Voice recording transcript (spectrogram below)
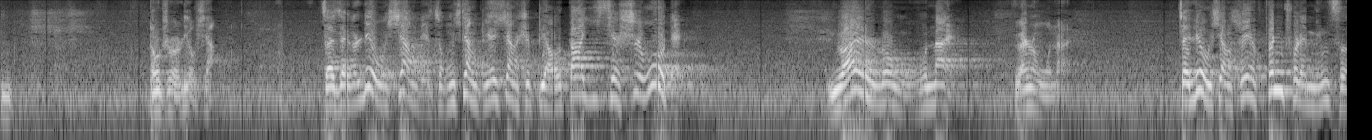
嗯，都是六相。在这个六相的总相、别相，是表达一切事物的圆融无奈，圆融无奈。这六相虽然分出来名词，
